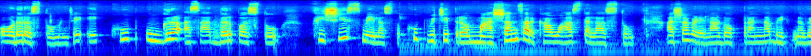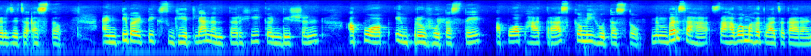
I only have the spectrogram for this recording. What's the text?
ऑर्डर असतो. म्हणजे एक खूप उग्र असा दर्प असतो. फिशी स्मेल असतो. खूप विचित्र माशांसारखा वास त्याला असतो. अशा वेळेला डॉक्टरांना भेटणं गरजेचं असतं. अँटीबायोटिक्स घेतल्यानंतर ही कंडिशन आपोआप इम्प्रूव्ह होत असते. आपोआप हा त्रास कमी होत असतो. नंबर सहा सहावं महत्त्वाचं कारण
